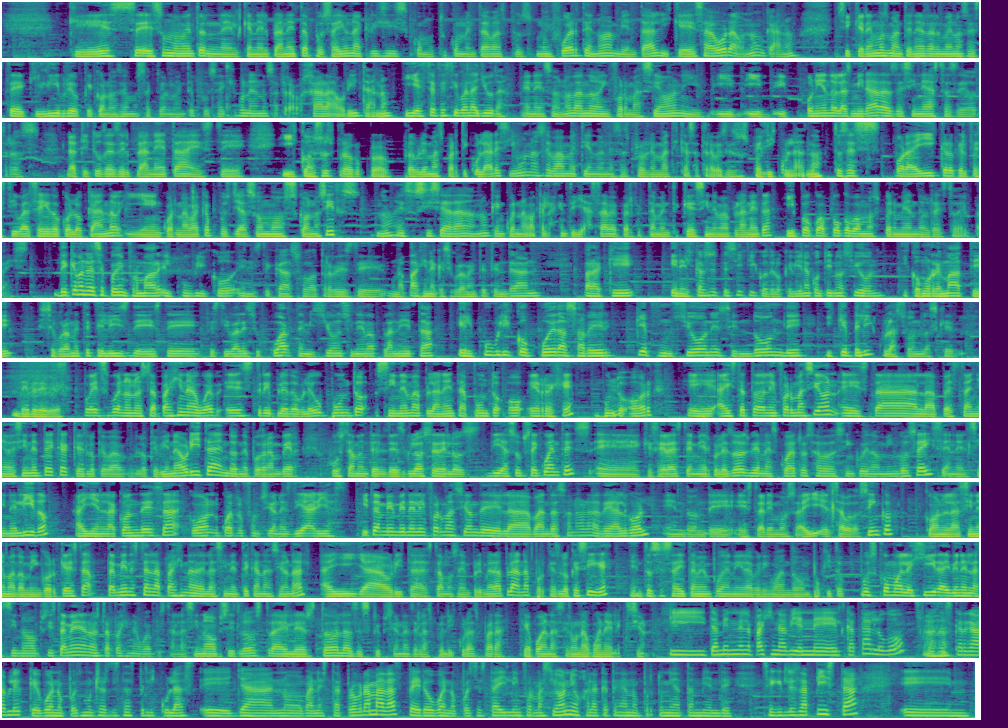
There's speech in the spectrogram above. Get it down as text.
que es, es un momento en el que en el planeta pues hay una crisis, como tú comentabas, pues muy fuerte, ¿no? Ambiental y que es ahora o nunca, ¿no? Si queremos mantener al menos este equilibrio que conocemos actualmente, pues hay que ponernos a trabajar ahorita, ¿no? Y este festival ayuda en eso, ¿no? Dando información y, y, y, poniendo las miradas de cineastas de otras latitudes del planeta, este, y con sus pro, problemas particulares y uno se va metiendo en esas problemáticas a través de sus películas, ¿no? Entonces, por ahí creo que el festival se ha ido colocando y en Cuernavaca pues ya somos conocidos, ¿no? Eso sí se ha dado, ¿no? Que en Cuernavaca la gente ya sabe perfectamente qué es Cinema Planeta y poco a poco vamos permeando el resto del país. ¿De qué manera se puede informar el público, en este caso a través de una página que seguramente tendrán, para que en el caso específico de lo que viene a continuación y como remate, seguramente feliz de este festival en su cuarta emisión Cinema Planeta, el público pueda saber qué funciones, en dónde y qué películas son las que debe de ver. Pues bueno, nuestra página web es www.cinemaplaneta.org.org. Eh, ahí está toda la información, está la pestaña de Cineteca, que es lo que va, lo que viene ahorita, en donde podrán ver justamente el desglose de los días subsecuentes, eh, que será este miércoles 2, viernes 4, sábado 5 y domingo 6 en el Cine Lido, ahí en la Condesa, con cuatro funciones diarias. Y también viene la información de la banda sonora de Algol, en donde estaremos ahí el sábado 5 con la Cinema Domingo Orquesta. También está en la página de la Cineteca Nacional, ahí ya ahorita estamos en primera plana porque es lo que sigue, entonces ahí también pueden ir averiguando un poquito, pues cómo elegir, ahí viene la sinopsis, también en nuestra página web están las sinopsis, los trailers, todas las descripciones de las películas para que puedan hacer una buena elección. Y también en la página viene el catálogo, es descargable, que bueno, pues muchas de estas películas eh, ya no van a estar programadas, pero bueno, pues está ahí la información y ojalá que tengan oportunidad también de seguirles la pista. Eh,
